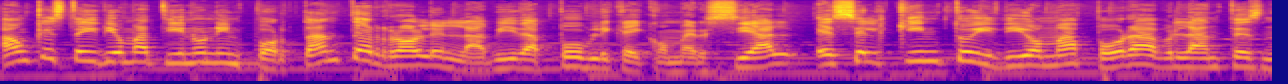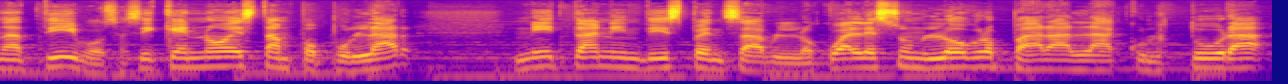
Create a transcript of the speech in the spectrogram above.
Aunque este idioma tiene un importante rol en la vida pública y comercial, es el quinto idioma por hablantes nativos, así que no es tan popular ni tan indispensable, lo cual es un logro para la cultura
